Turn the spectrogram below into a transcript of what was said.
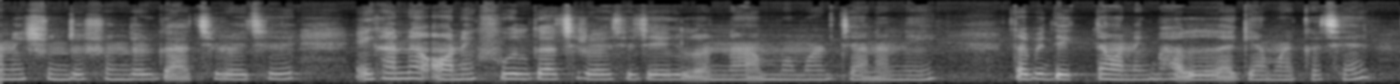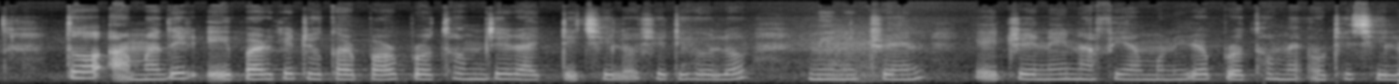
অনেক সুন্দর সুন্দর গাছ রয়েছে। এখানে অনেক ফুল গাছ রয়েছে যেগুলোর নাম আমার জানা নেই, তবে দেখতে অনেক ভালো লাগে আমার কাছে। তো আমাদের এই পার্কে ঢোকার পর প্রথম যে রাইডটি ছিল সেটি হলো মিনি ট্রেন। এই ট্রেনেই নাফিয়া মনিরা প্রথমে উঠেছিল।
